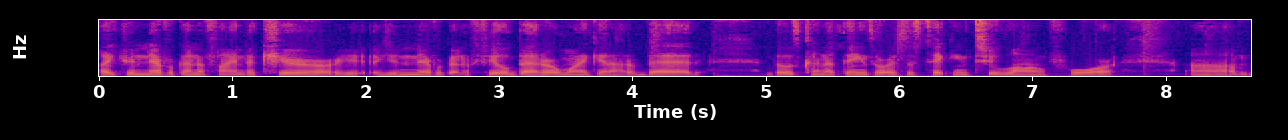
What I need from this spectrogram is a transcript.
like you're never going to find a cure or you're never going to feel better or want to get out of bed those kind of things or it's just taking too long for um,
